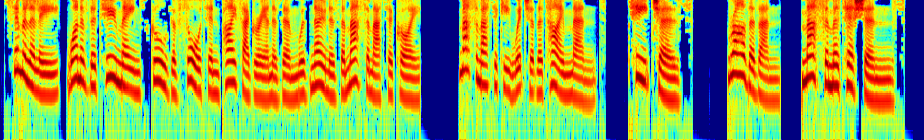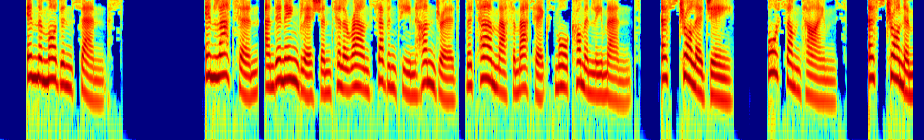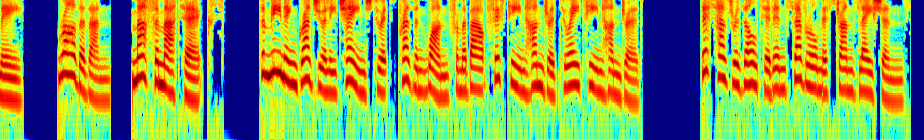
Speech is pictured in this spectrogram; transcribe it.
Similarly, one of the two main schools of thought in Pythagoreanism was known as the Mathematikoi. Mathematici which at the time meant, teachers, rather than mathematicians, in the modern sense. In Latin, and in English until around 1700, the term mathematics more commonly meant astrology, or sometimes astronomy, rather than mathematics. The meaning gradually changed to its present one from about 1500 to 1800. This has resulted in several mistranslations.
